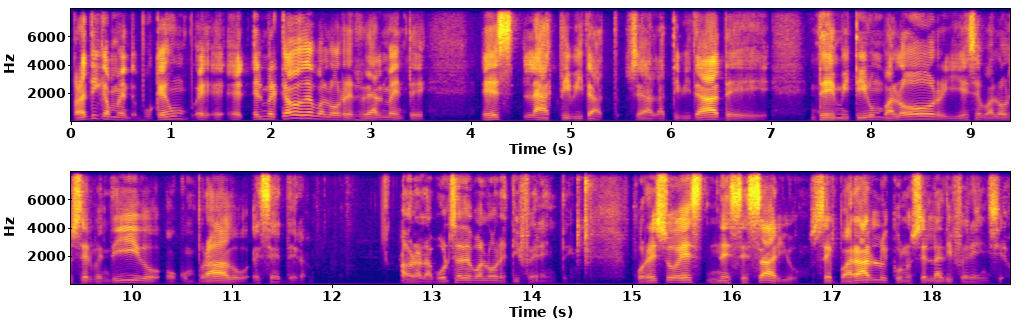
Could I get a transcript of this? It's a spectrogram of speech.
Prácticamente, porque es un, eh, el mercado de valores realmente es la actividad, o sea, la actividad de, de emitir un valor y ese valor ser vendido o comprado, etcétera. Ahora, la bolsa de valores es diferente. Por eso es necesario separarlo y conocer la diferencia.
